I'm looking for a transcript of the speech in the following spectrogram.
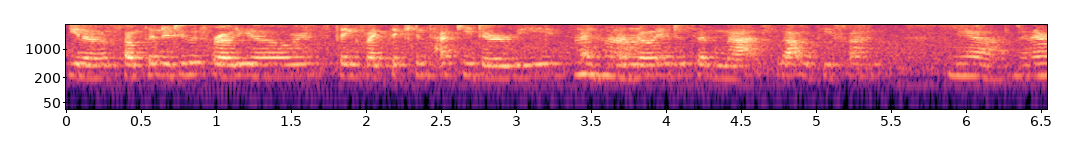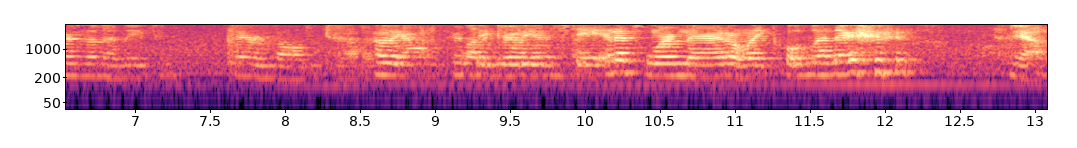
you know, something to do with rodeo or things like the Kentucky Derby. I, I'm Mhm. really interested in that, so that would be fun. Yeah. In Arizona, they seem- they're involved with lot of. Oh yeah, they're lot a of big rodeo state, and it's warm there. I don't like cold weather. Yeah.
